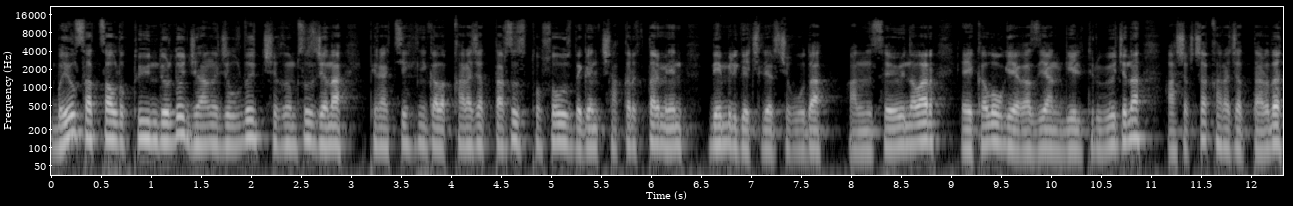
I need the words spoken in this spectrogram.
быйыл социалдык түйүндөрдө жаңы жылды чыгымсыз жана пиротехникалык каражаттарсыз тособуз деген чакырыктар менен демилгечилер чыгууда анын себебин алар экологияга зыян келтирбөө жана ашыкча каражаттарды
